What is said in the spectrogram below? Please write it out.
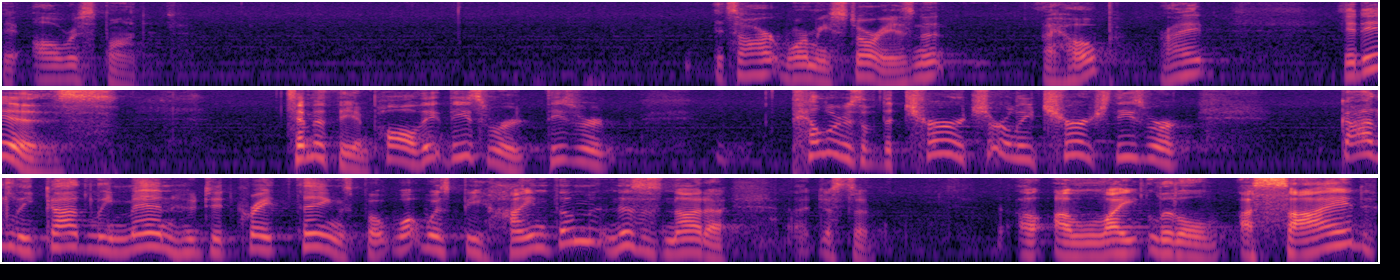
They all responded. It's a heartwarming story, isn't it? I hope, right? It is. Timothy and Paul, these were, these were pillars of the church, early church. These were godly, godly men who did great things. But what was behind them, and this is not a, just a, a, a light little aside,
